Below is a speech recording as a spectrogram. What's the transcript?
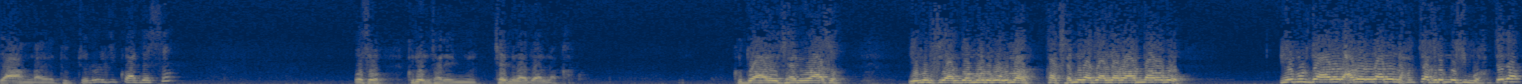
양가에 득조를 짓고 앉았어? 어서 그런 사람이 재미나도 안락하고 그도 안에 재미 와서 예불 시간도 모르고 그만 가 재미나도 하려고 안 나오고 예불도 안, 안 하려는 학자 그런 것이 뭐 학자냐?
